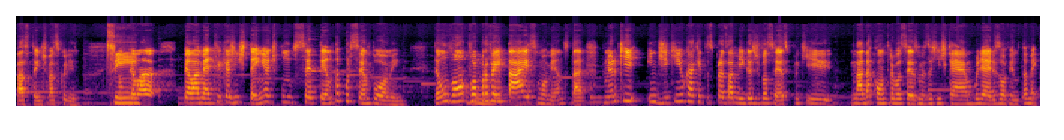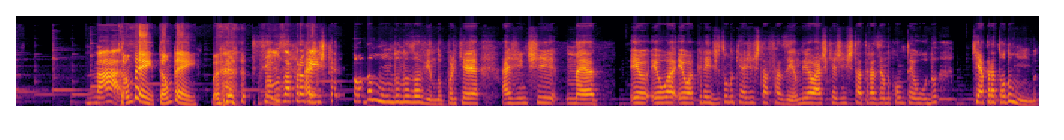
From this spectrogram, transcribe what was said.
bastante masculino. sim. Então, pela, pela métrica que a gente tem, é tipo uns 70% homem. Então, vão, vou Hum. aproveitar esse momento, tá? Primeiro que indiquem o Caquetas pras amigas de vocês, porque nada contra vocês, mas a gente quer mulheres ouvindo também. Mas, Também, também. Sim. vamos A aproveitar. gente quer todo mundo nos ouvindo, porque a gente, né, eu, eu, eu acredito no que a gente tá fazendo e eu acho que a gente tá trazendo conteúdo que é pra todo mundo.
